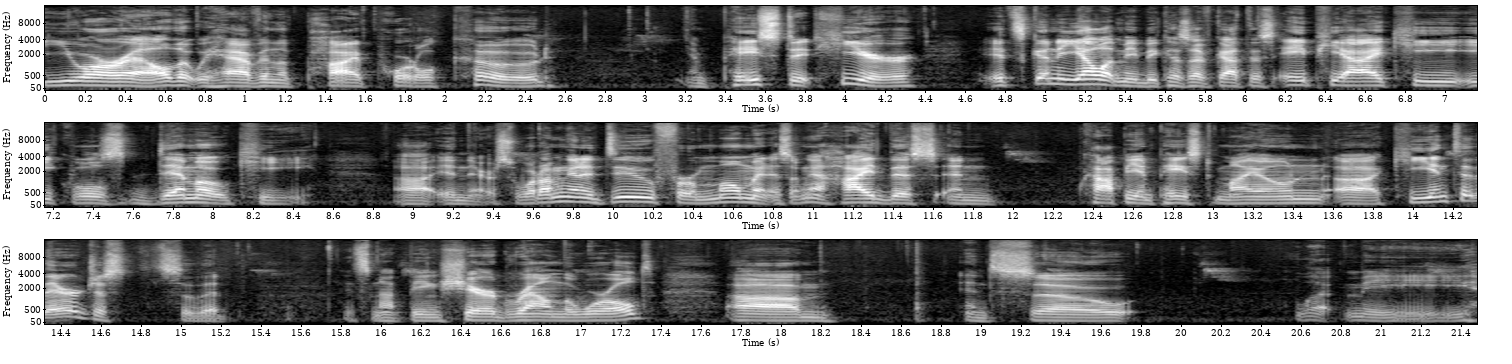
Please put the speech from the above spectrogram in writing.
URL that we have in the PyPortal code and paste it here, it's going to yell at me because I've got this API key equals demo key uh, in there. So what I'm going to do for a moment is I'm going to hide this and copy and paste my own uh, key into there just so that it's not being shared around the world. Um, and so let me,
